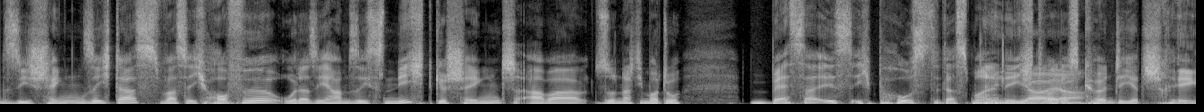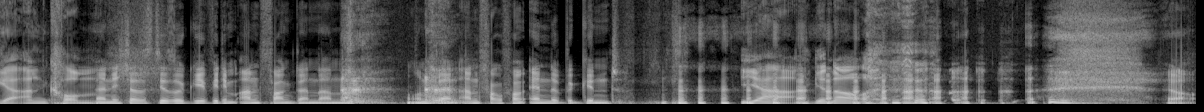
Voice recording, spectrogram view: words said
sie schenken sich das, was ich hoffe, oder sie haben sich es nicht geschenkt. Aber so nach dem Motto, besser ist, ich poste das mal nicht, ja, weil ja. das könnte jetzt schräger ankommen. Ja, nicht, dass es dir so geht wie dem Anfang dann dann und dein Anfang vom Ende beginnt. Ja, genau. ja.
